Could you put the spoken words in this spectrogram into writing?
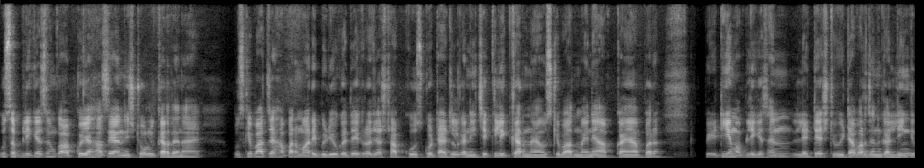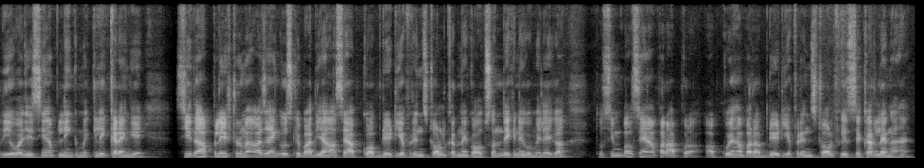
उस एप्लीकेशन को आपको यहाँ से इंस्टॉल कर देना है। उसके बाद जहाँ पर हमारी वीडियो को देख रहे हो, जस्ट आपको उसको टाइटल का नीचे क्लिक करना है। उसके बाद मैंने आपका यहाँ पर Paytm application latest beta version का लिंक दिया हुआ जैसे आप लिंक में क्लिक करेंगे, सीधा प्ले स्टोर में आ जाएँगे। उसके बाद यहाँ से आपको अपडेट या फिर इंस्टॉल करने का ऑप्शन देखने को मिलेगा। तो सिंपल से यहाँ पर आपको आपको यहाँ पर अपडेट या फिर इंस्टॉल फिर से कर लेना है।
